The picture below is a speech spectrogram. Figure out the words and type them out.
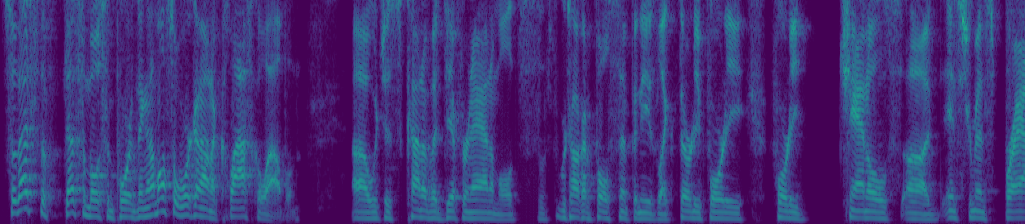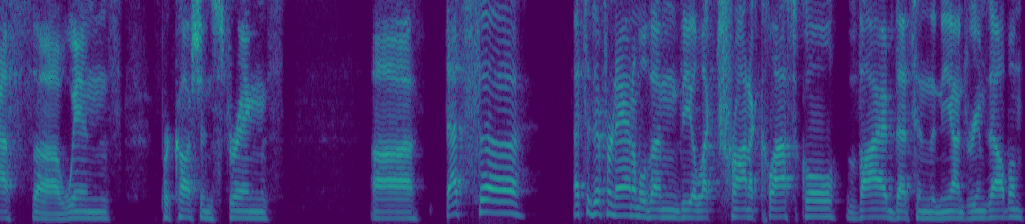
so that's the that's the most important thing. I'm also working on a classical album, uh, which is kind of a different animal. It's we're talking full symphonies, like 30, 40, 40 channels, uh, instruments, brass, uh, winds, percussion, strings. Uh, that's uh, that's a different animal than the electronic classical vibe that's in the Neon Dreams album.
